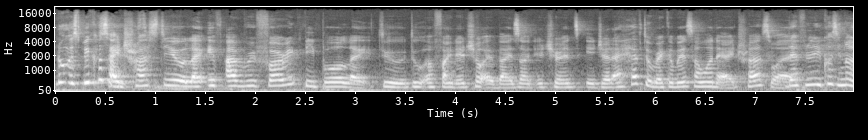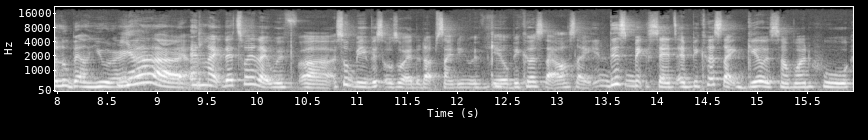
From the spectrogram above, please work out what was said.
No, it's because I trust you. Like if I'm referring people like to to a financial advisor, and insurance agent, I have to recommend someone that I trust. What? definitely because you know it look bad on you, right? Yeah. and like that's why like with uh so Mavis also ended up signing with Gail because like I was like this makes sense and because like Gail is someone who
